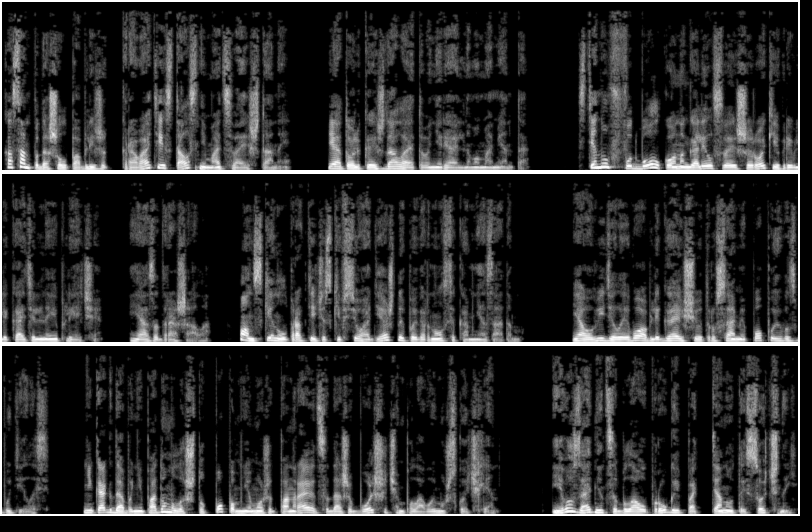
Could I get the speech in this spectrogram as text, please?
Хасан подошел поближе к кровати и стал снимать свои штаны. Я только и ждала этого нереального момента. Стянув футболку, он оголил свои широкие привлекательные плечи. Я задрожала. Он скинул практически всю одежду и повернулся ко мне задом. Я увидела его облегающую трусами попу и возбудилась. Никогда бы не подумала, что попа мне может понравиться даже больше, чем половой мужской член. Его задница была упругой, подтянутой, сочной.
